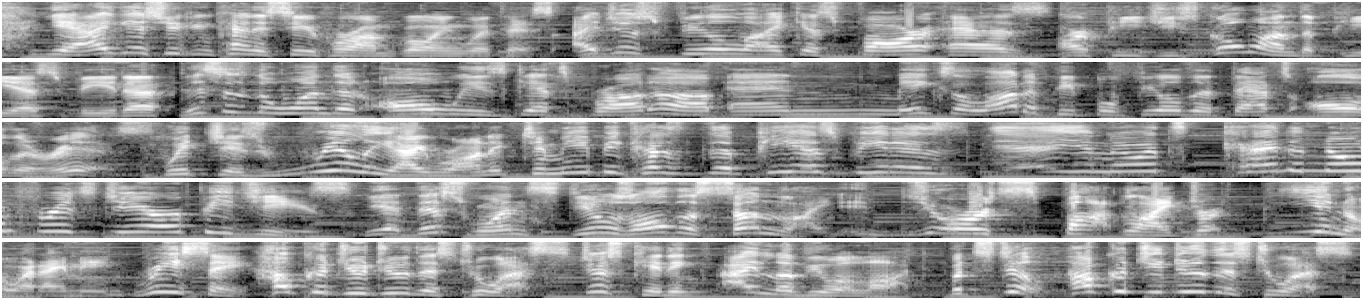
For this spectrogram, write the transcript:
yeah, I guess you can kind of see where I'm going with this. I just feel like as far as RPGs go on the PS Vita, this is the one that always gets brought up and makes a lot of people feel that that's all there is. Which is really ironic to me because the PS Vita is, eh, you know, it's kind of known for its JRPGs. Yet this one steals all the sunlight, or spotlight, or you know what I mean. Rise, how could you do this to us? Just kidding, I love you a lot. But still, how could you do this to us?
